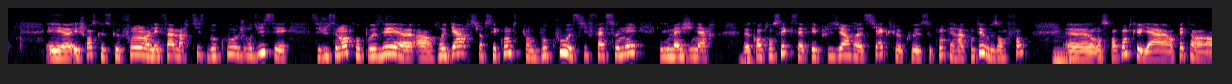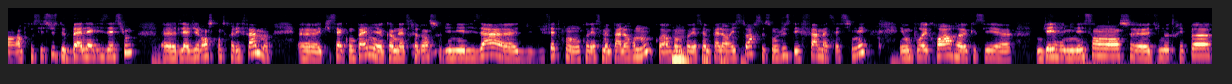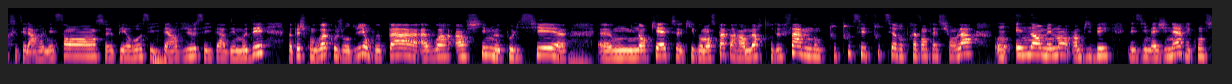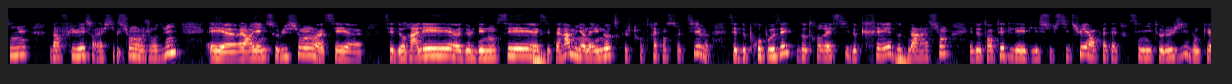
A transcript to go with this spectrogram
Et, et, je pense que ce que font les femmes artistes beaucoup aujourd'hui, c'est justement proposer un regard sur ces contes qui ont beaucoup aussi façonné l'imaginaire. Mmh. Quand on sait que ça fait plusieurs siècles que ce conte est raconté aux enfants, Mmh. Euh, on se rend compte qu'il y a en fait un, processus de banalisation mmh. euh, de la violence contre les femmes euh, qui s'accompagne, comme l'a très bien souligné Elisa, du, fait qu'on ne connaisse même pas leur nom, qu'on ne mmh. connaisse même pas leur histoire. Ce sont juste des femmes assassinées. Et on pourrait croire que c'est une vieille réminiscence d'une autre époque, c'était la Renaissance, Perrault c'est hyper vieux, c'est hyper démodé. N'empêche qu'on voit qu'aujourd'hui on ne peut pas avoir un film policier ou une enquête qui commence pas par un meurtre de femme. Donc toutes ces, toutes ces représentations-là ont énormément énormément imbibé les imaginaires et continue d'influer sur la fiction aujourd'hui. Et euh, alors, il y a une solution, euh, c'est euh, c'est de râler, de le dénoncer, mmh. etc. Mais il y en a une autre que je trouve très constructive, c'est de proposer d'autres récits, de créer d'autres mmh. narrations et de tenter de les, de les, substituer en fait à toutes ces mythologies. Donc,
